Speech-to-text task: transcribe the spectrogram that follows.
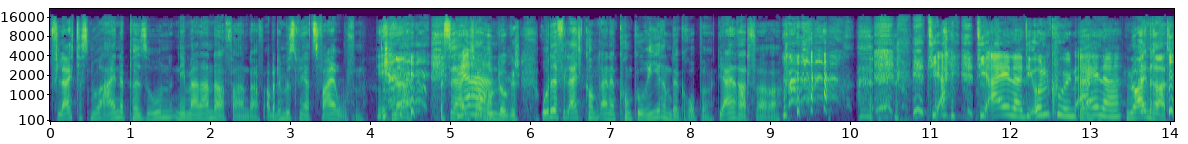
Vielleicht, dass nur eine Person nebeneinander fahren darf. Aber dann müssen wir ja zwei rufen. Ne? Das ist ja eigentlich Ja. auch unlogisch. Oder vielleicht kommt eine konkurrierende Gruppe, die Einradfahrer. Die, die Einer, die uncoolen Einer. Nur ein Rad.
